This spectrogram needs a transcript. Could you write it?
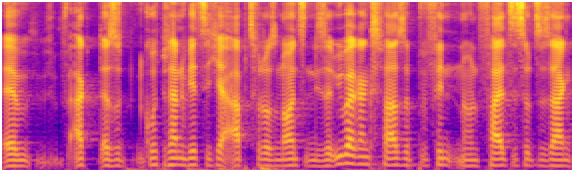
ähm, also Großbritannien wird sich ja ab 2019 in dieser Übergangsphase befinden und falls es sozusagen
